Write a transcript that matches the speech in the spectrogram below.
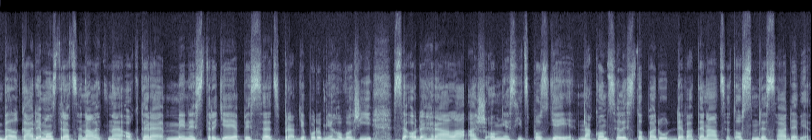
Velká demonstrace na letné, o které ministr dějepisec pravděpodobně hovoří, se odehrála až o měsíc později, na konci listopadu 1989.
